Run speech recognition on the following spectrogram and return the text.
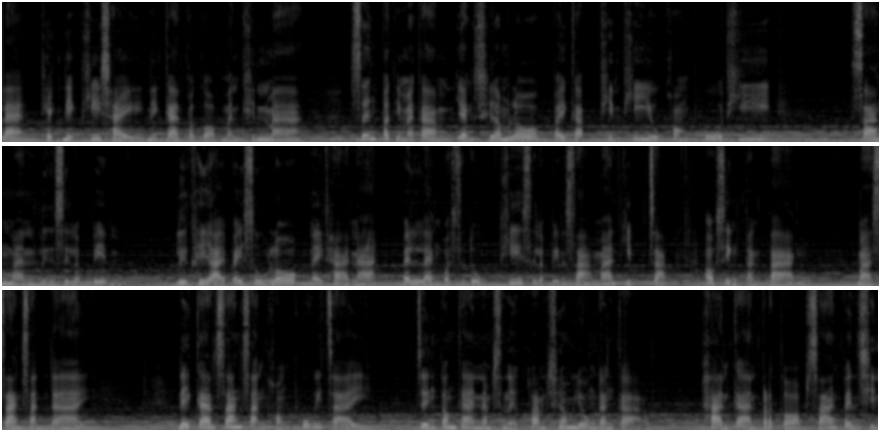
และเทคนิคที่ใช้ในการประกอบมันขึ้นมา ซึ่งประติมากรรมยังเชื่อมโลกไปกับถิ่นที่อยู่ของผู้ที่สร้างมันหรือศิลปิน หรือขยายไปสู่โลกในฐานะเป็นแหล่งวัสดุที่ศิลปินสามารถหยิบจับเอาสิ่งต่างๆ มาสร้างสรรค์ได้ ในการสร้างสรรค์ของผู้วิจัย จึงต้องการนำเสนอความเชื่อมโยงดังกล่าว ผ่านการประกอบสร้างเป็นชิ้น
